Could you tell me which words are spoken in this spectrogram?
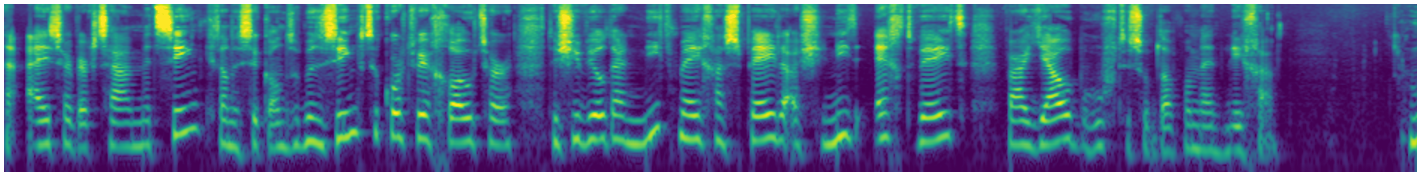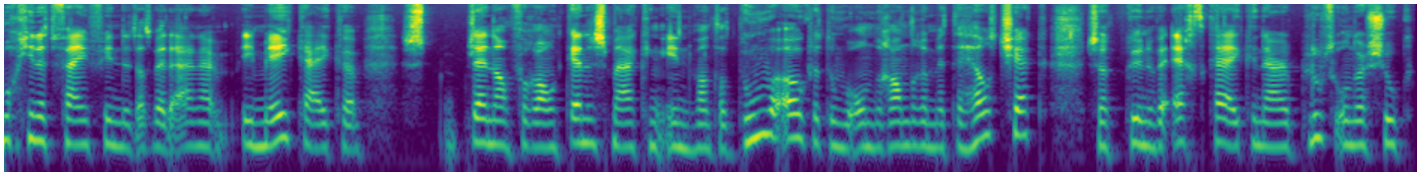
Nou, ijzer werkt samen met zink, dan is de kans op een zinktekort weer groter. Dus je wil daar niet mee gaan spelen als je niet echt weet waar jouw behoefte behoeftes op dat moment liggen. Mocht je het fijn vinden dat wij daarin meekijken, plan dan vooral een kennismaking in, want dat doen we ook. Dat doen we onder andere met de health check. Dus dan kunnen we echt kijken naar het bloedonderzoek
